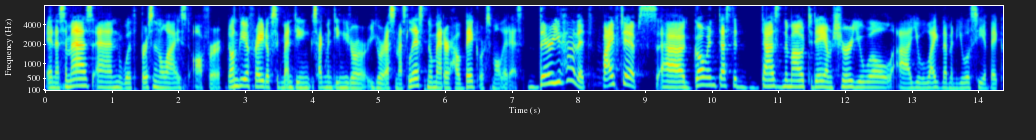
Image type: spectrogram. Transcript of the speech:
in SMS and with personalized offer. Don't be afraid of segmenting, segmenting your, your SMS list, no matter how big big or small it is. There you have it. Five tips. Uh, go and test it, test them out today. I'm sure you will, uh, you will like them and you will see a big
